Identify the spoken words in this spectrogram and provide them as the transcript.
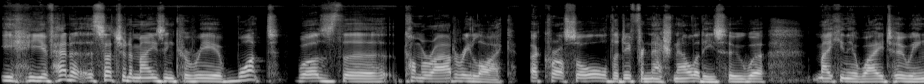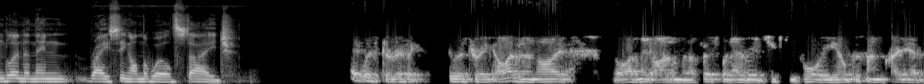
You've had a, such an amazing career. What was the camaraderie like across all the different nationalities who were making their way to England and then racing on the world stage? It was terrific. It was terrific. Ivan and I well, I met Ivan when I first went over in '64. He helped us uncrate our,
